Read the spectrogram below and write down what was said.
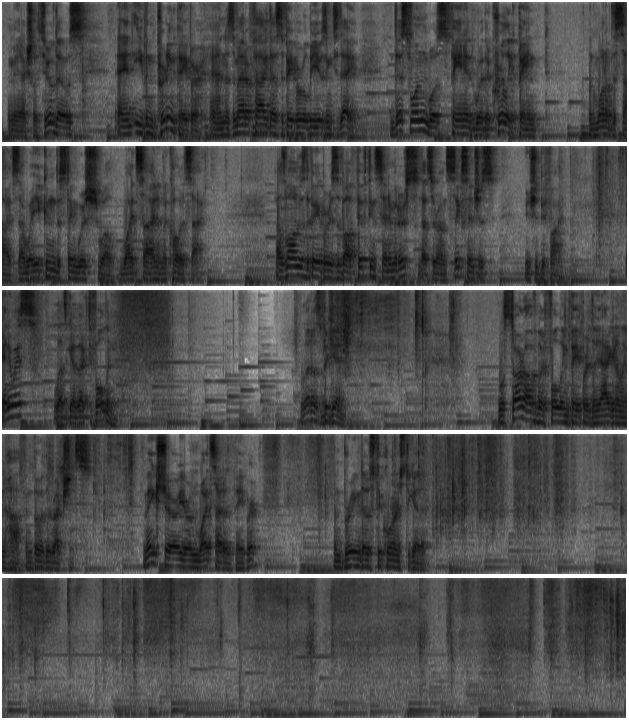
I made actually two of those, and even printing paper, and as a matter of fact that's the paper we'll be using today. This one was painted with acrylic paint on one of the sides, that way you can distinguish, well, white side and the colored side. As long as the paper is about 15 centimeters, that's around 6 inches, you should be fine. Anyways, let's get back to folding. Let us begin. We'll start off by folding paper diagonally in half in both directions. Make sure you're on the white side of the paper and bring those two corners together.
